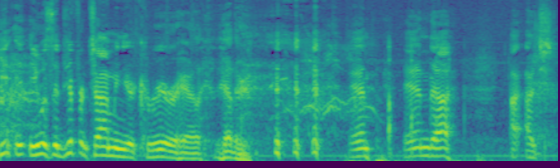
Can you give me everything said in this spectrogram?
it, it was a different time in your career, Heather, and and uh, I, I, just,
